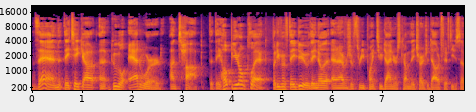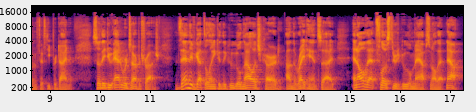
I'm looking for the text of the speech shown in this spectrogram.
Then they take out a Google AdWord on top that they hope you don't click, but even if they do, they know that an average of 3.2 diners come, they charge $1.50 to $7.50 per diner. So they do AdWords arbitrage. Then they've got the link in the Google Knowledge Card on the right hand side, and all that flows through to Google Maps and all that. Now,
